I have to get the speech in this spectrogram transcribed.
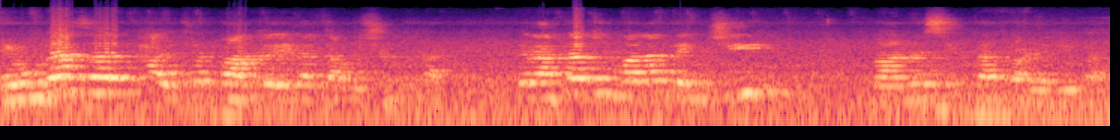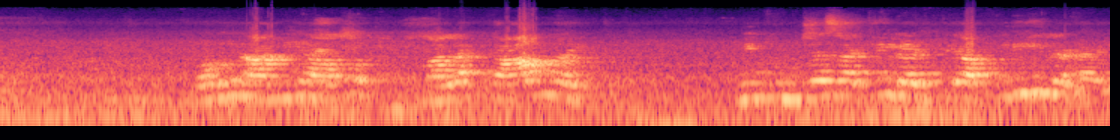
जर खालच्या पातळीला जाऊ शकतात तर आता तुम्हाला त्यांची मानसिकता कळली पाहिजे. म्हणून आम्ही आहोत. मला काम माहीत? मी तुमच्यासाठी लढते आपली ही लढाई.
